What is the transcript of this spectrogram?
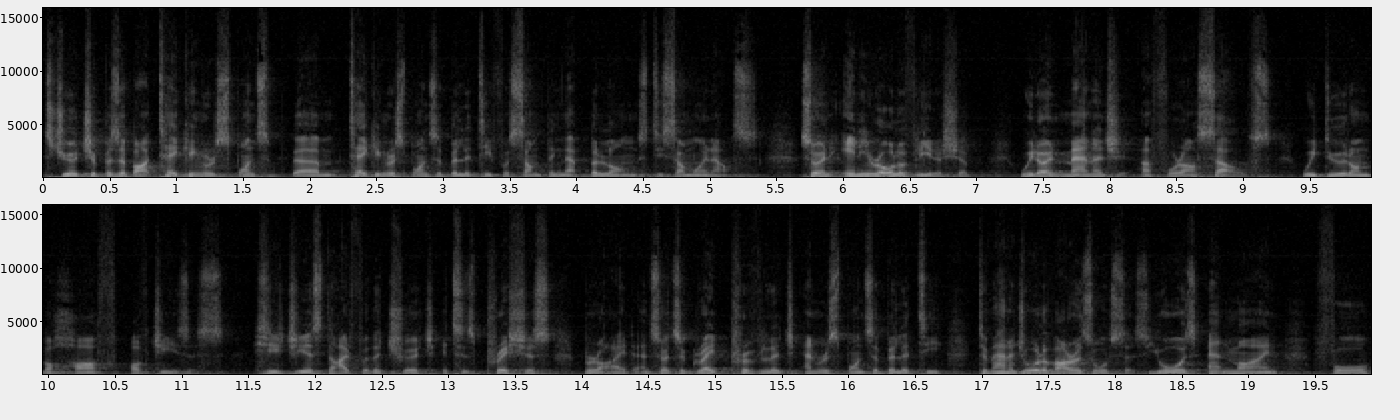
Stewardship is about taking, responsi- um, taking responsibility for something that belongs to someone else. So, in any role of leadership, we don't manage uh, for ourselves, we do it on behalf of Jesus. See, Jesus died for the church. It's his precious bride. And so it's a great privilege and responsibility to manage all of our resources, yours and mine, for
